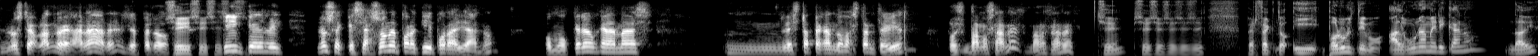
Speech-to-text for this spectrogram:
No estoy hablando de ganar, ¿eh? Pero sí, sí, sí, que, no sé, que se asome por aquí y por allá, ¿no? Como creo que además mm, le está pegando bastante bien, pues vamos a ver, vamos a ver. Sí, sí, sí, sí, sí, sí. Perfecto. Y por último, ¿algún americano, David?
